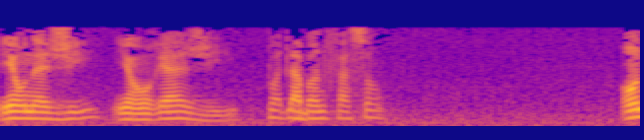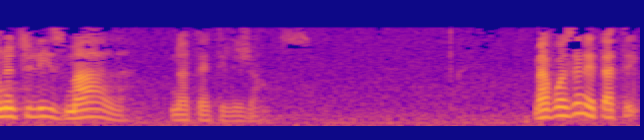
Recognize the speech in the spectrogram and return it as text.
Et on agit et on réagit pas de la bonne façon. On utilise mal notre intelligence. Ma voisine est athée,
